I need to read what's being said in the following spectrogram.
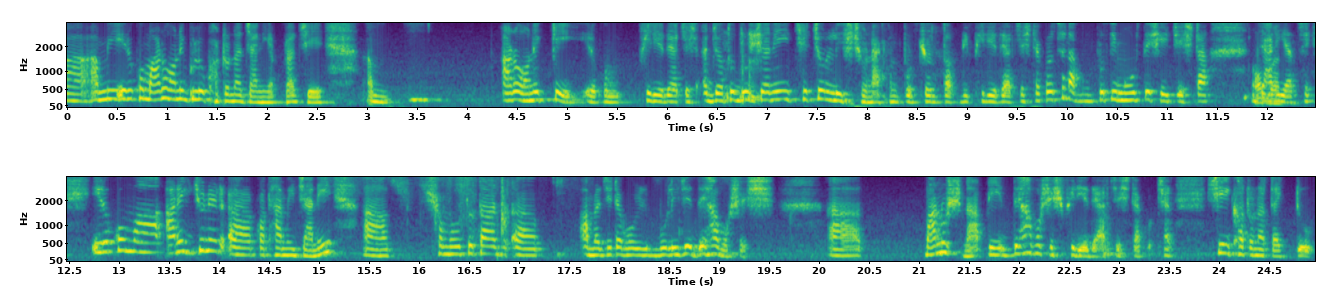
আমি এরকম আরও অনেকগুলো ঘটনা জানি আপনার যে আরও অনেককেই এরকম ফিরিয়ে দেওয়ার চেষ্টা আর যতদূর জানি ছেচল্লিশ জন এখন পর্যন্ত আপনি ফিরিয়ে দেওয়ার চেষ্টা করেছেন এবং প্রতি মুহূর্তে সেই চেষ্টা জারি আছে। এরকম আরেকজনের কথা আমি জানি সম্ভবত তার আমরা যেটা বল- বলি যে দেহাবশেষ। মানুষ না আপনি দেহাবশেষ ফিরিয়ে দেওয়ার চেষ্টা করছেন। সেই ঘটনাটা একটু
